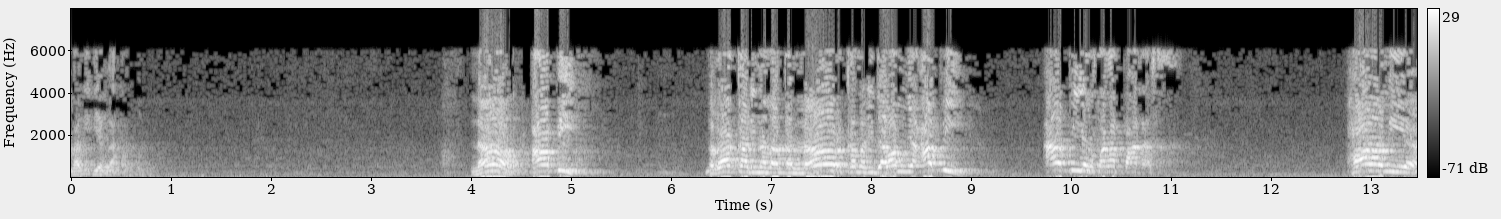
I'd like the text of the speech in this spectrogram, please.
kali dia nggak takut. Nar, api. Neraka dinamakan nar karena di dalamnya api. Api yang sangat panas. Hamia,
